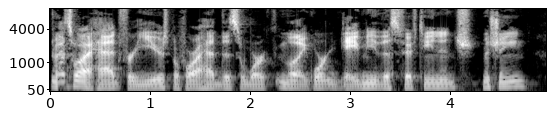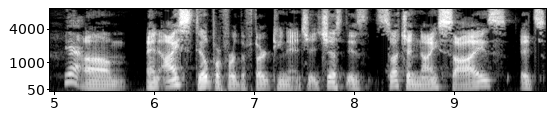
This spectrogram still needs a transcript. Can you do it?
That's what I had for years before I had this work. Like, work gave me this 15 inch machine. yeah, Um, and I still prefer the 13 inch. It just is such a nice size. It's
